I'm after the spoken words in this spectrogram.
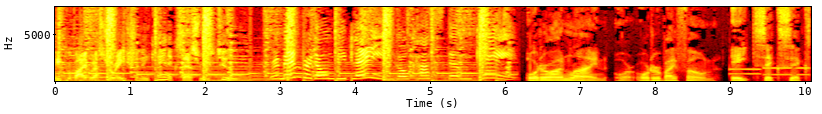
We provide restoration and cane accessories too. Remember, don't be plain. Go custom cane. Order online or order by phone. 866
